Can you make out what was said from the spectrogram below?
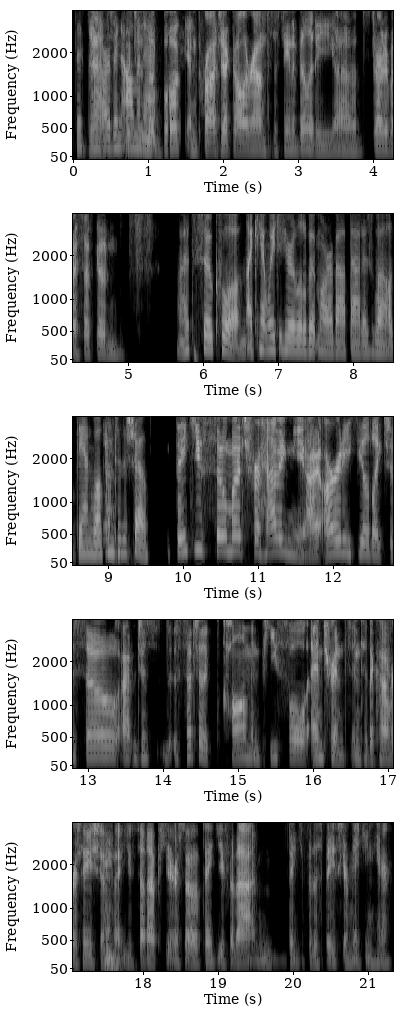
The yes, Carbon which Almanac. is a book and project all around sustainability uh, started by Seth Godin. That's so cool. I can't wait to hear a little bit more about that as well. Dan, welcome yeah. to the show. Thank you so much for having me. I already feel like just so, uh, just such a calm and peaceful entrance into the conversation that you set up here. So thank you for that. And thank you for the space you're making here.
